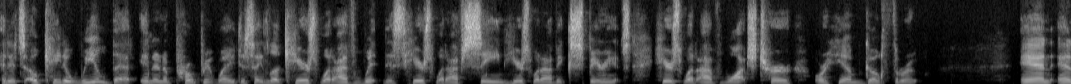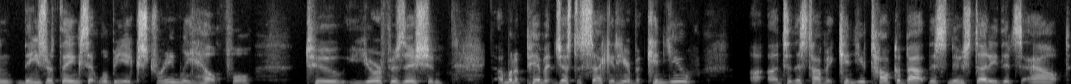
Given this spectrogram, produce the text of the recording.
and it's okay to wield that in an appropriate way to say look here's what i've witnessed here's what i've seen here's what i've experienced here's what i've watched her or him go through and and these are things that will be extremely helpful to your physician i'm going to pivot just a second here but can you uh, uh, to this topic. Can you talk about this new study that's out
